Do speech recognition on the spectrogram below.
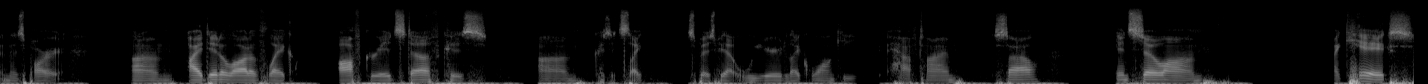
in this part. Um, I did a lot of like off-grid stuff because um, cause it's like supposed to be that weird, like wonky halftime style. And so um, my kicks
